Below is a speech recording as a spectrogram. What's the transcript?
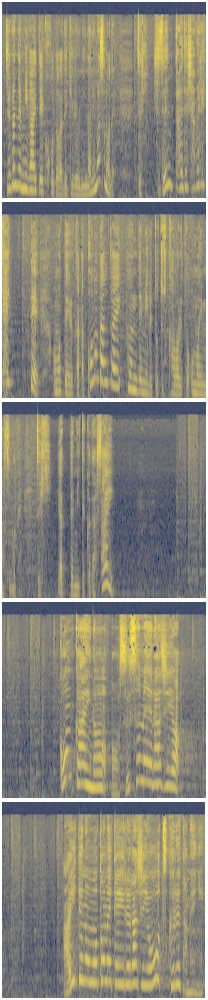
自分で磨いていくことができるようになりますので是非自然体で喋りたいって思っている方この段階踏んでみるとちょっと変わると思いますので是非やってみてください。今回のおすすめラジオ。相手の求めているラジオを作るために。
